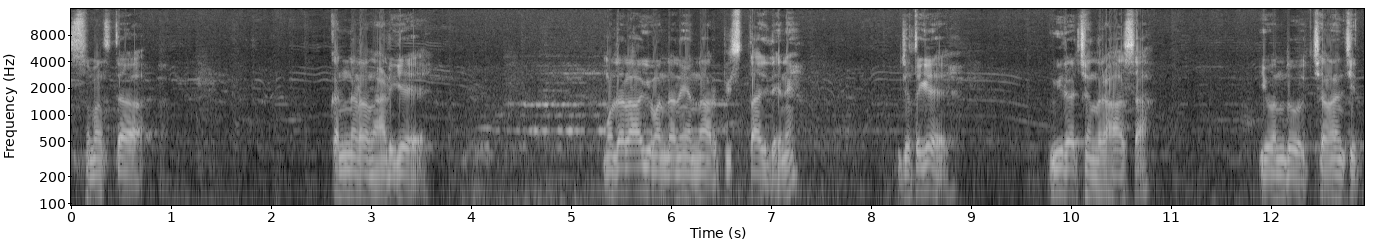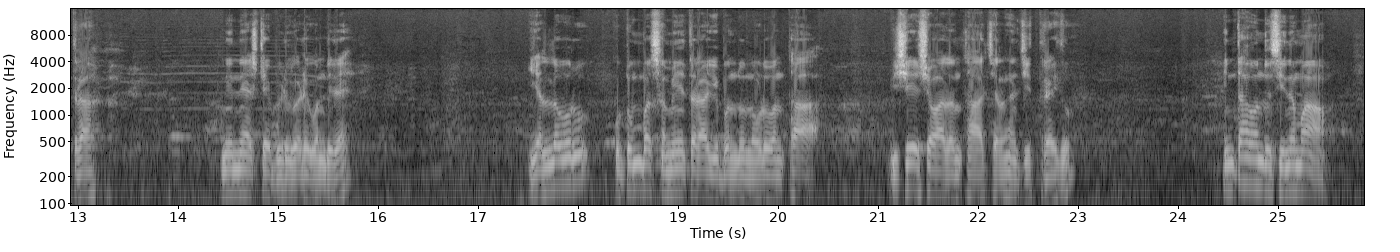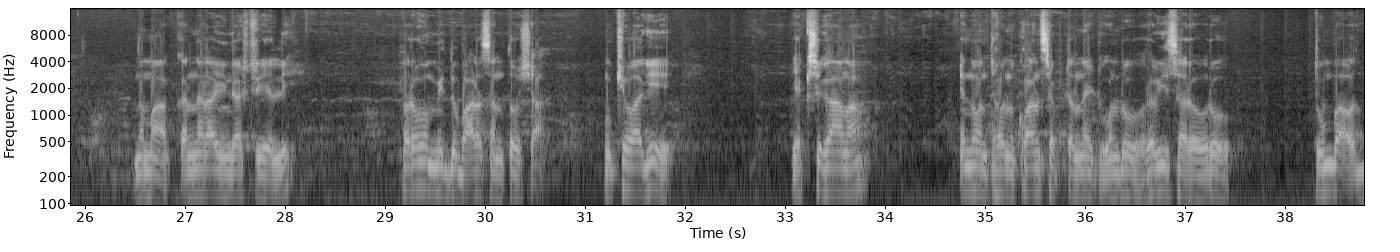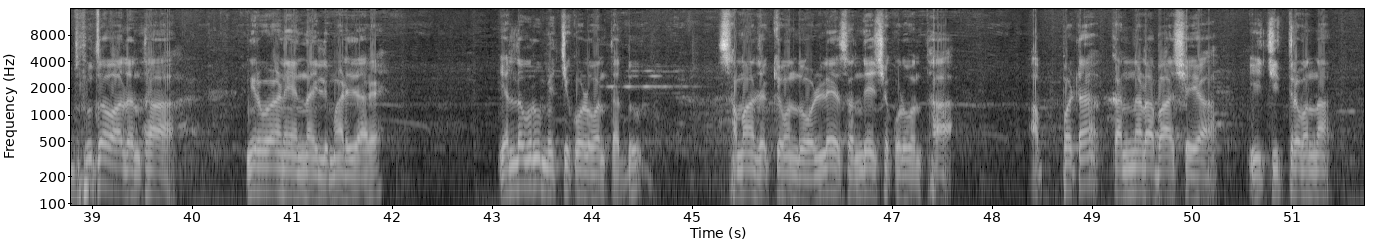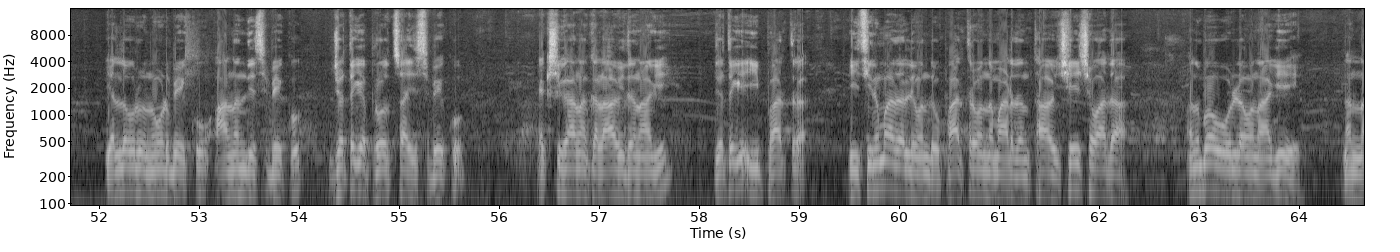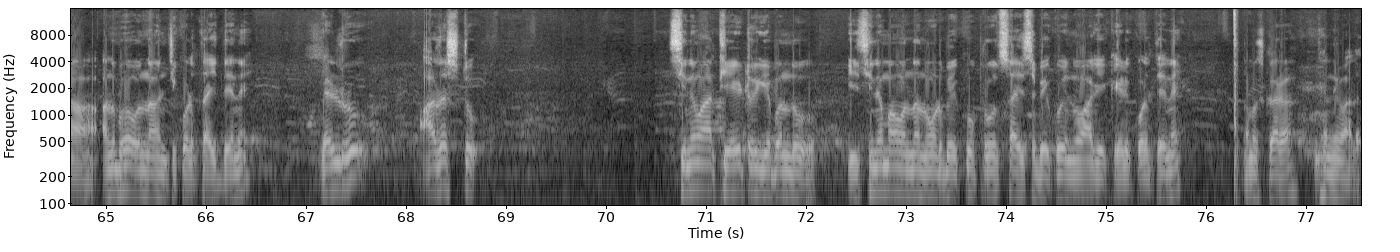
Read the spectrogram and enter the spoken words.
ಸಮಸ್ತ ಕನ್ನಡ ನಾಡಿಗೆ ಮೊದಲಾಗಿ ವಂದನೆಯನ್ನು ಅರ್ಪಿಸ್ತಾ ಇದ್ದೇನೆ. ಜೊತೆಗೆ ವೀರಚಂದ್ರ ಹಾಸ ಈ ಒಂದು ಚಲನಚಿತ್ರ ನಿನ್ನೆ ಅಷ್ಟೇ ಬಿಡುಗಡೆಗೊಂಡಿದೆ. ಎಲ್ಲರೂ ಕುಟುಂಬ ಸಮೇತರಾಗಿ ಬಂದು ನೋಡುವಂಥ ವಿಶೇಷವಾದಂತಹ ಚಲನಚಿತ್ರ ಇದು. ಇಂತಹ ಒಂದು ಸಿನಿಮಾ ನಮ್ಮ ಕನ್ನಡ ಇಂಡಸ್ಟ್ರಿಯಲ್ಲಿ ಹೊರಹೊಮ್ಮಿದ್ದು ಭಾಳ ಸಂತೋಷ. ಮುಖ್ಯವಾಗಿ ಯಕ್ಷಗಾನ ಎನ್ನುವಂಥ ಒಂದು ಕಾನ್ಸೆಪ್ಟನ್ನು ಇಟ್ಕೊಂಡು ರವಿ ಸರ್ ಅವರು ತುಂಬ ಅದ್ಭುತವಾದಂತಹ ನಿರ್ವಹಣೆಯನ್ನು ಇಲ್ಲಿ ಮಾಡಿದ್ದಾರೆ. ಎಲ್ಲರೂ ಮೆಚ್ಚಿಕೊಳ್ಳುವಂಥದ್ದು, ಸಮಾಜಕ್ಕೆ ಒಂದು ಒಳ್ಳೆಯ ಸಂದೇಶ ಕೊಡುವಂಥ ಅಪ್ಪಟ ಕನ್ನಡ ಭಾಷೆಯ ಈ ಚಿತ್ರವನ್ನು ಎಲ್ಲರೂ ನೋಡಬೇಕು, ಆನಂದಿಸಬೇಕು, ಜೊತೆಗೆ ಪ್ರೋತ್ಸಾಹಿಸಬೇಕು. ಯಕ್ಷಗಾನ ಕಲಾವಿದನಾಗಿ ಜೊತೆಗೆ ಈ ಪಾತ್ರ, ಈ ಸಿನಿಮಾದಲ್ಲಿ ಒಂದು ಪಾತ್ರವನ್ನು ಮಾಡಿದಂತಹ ವಿಶೇಷವಾದ ಅನುಭವವುಳ್ಳವನಾಗಿ ನನ್ನ ಅನುಭವವನ್ನು ಹಂಚಿಕೊಳ್ತಾ ಇದ್ದೇನೆ. ಎಲ್ಲರೂ ಆದಷ್ಟು ಸಿನಿಮಾ ಥಿಯೇಟ್ರಿಗೆ ಬಂದು ಈ ಸಿನಿಮಾವನ್ನು ನೋಡಬೇಕು, ಪ್ರೋತ್ಸಾಹಿಸಬೇಕು ಎನ್ನುವ ಹಾಗೆ ಕೇಳಿಕೊಳ್ತೇನೆ. ನಮಸ್ಕಾರ, ಧನ್ಯವಾದ.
